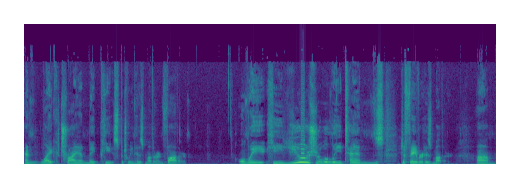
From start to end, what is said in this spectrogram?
and like try and make peace between his mother and father only he usually tends to favor his mother. Um,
